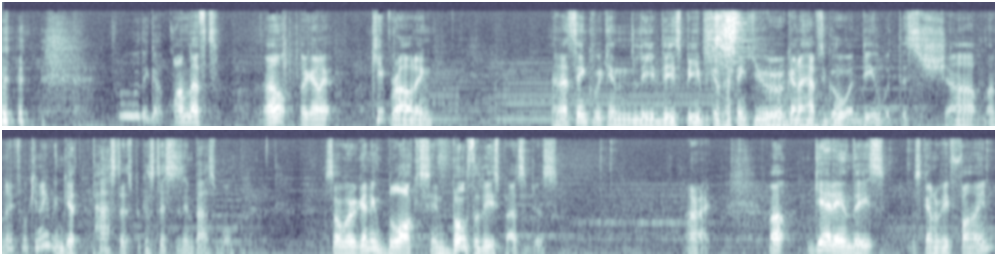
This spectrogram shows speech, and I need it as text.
Ooh, they got one left. Well, they're gonna keep routing. And I think we can leave these be because I think you're gonna have to go and deal with this shaman. If we can even get past this because this is impassable. So we're getting blocked in both of these passages. Alright. Well, get in these. It's gonna be fine.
